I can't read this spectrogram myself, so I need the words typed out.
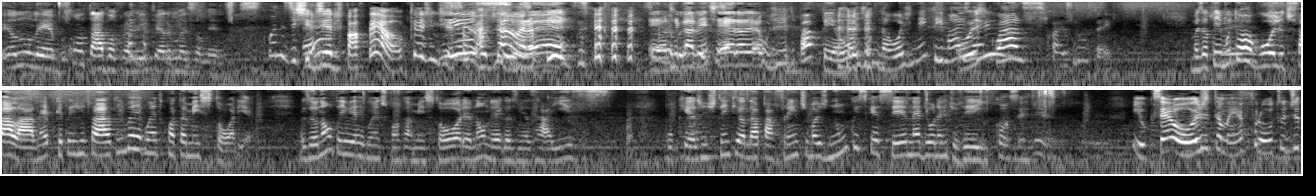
Eu não lembro. Contavam pra mim que era mais ou menos isso. Quando existia dinheiro de papel, que hoje em dia é Isso, cartão, era é. Pix. É, antigamente era o dinheiro de papel. Hoje não, hoje nem tem mais, Hoje né? Quase. Quase não tem. Mas eu tenho muito orgulho de falar, né? Porque tem gente que fala, eu tenho vergonha de contar a minha história. Mas eu não tenho vergonha de contar a minha história, não nego as minhas raízes. Porque a gente tem que andar pra frente, mas nunca esquecer, né, de onde a gente veio. Com certeza. E o que você é hoje também é fruto de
